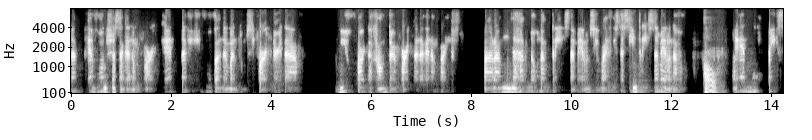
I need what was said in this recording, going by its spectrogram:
nag-evolve siya sa ganong part. And nagiging vocal naman tong si partner na you are the counterpart talaga ng wife. Parang lahat daw ng traits na meron si wife is the same traits na meron ako. Oh. And that makes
